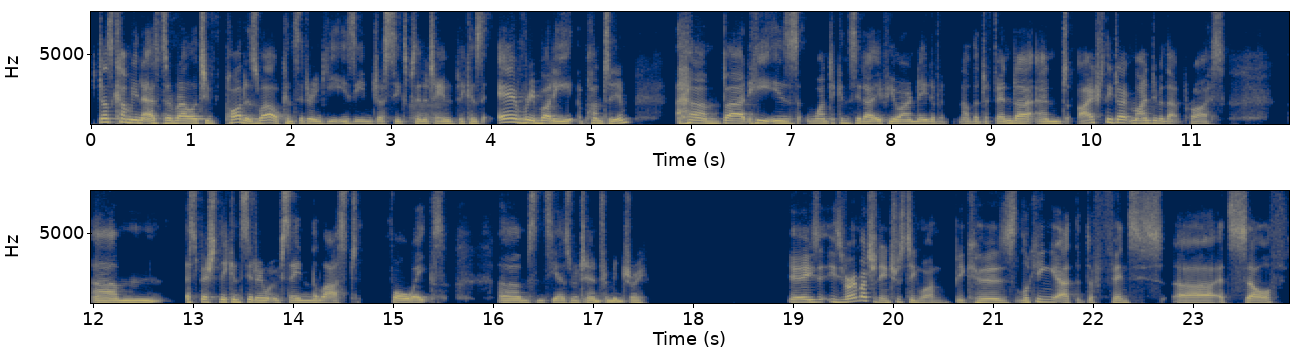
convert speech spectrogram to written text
He does come in as a relative pod as well, considering he is in just 6% of teams because everybody punted him. Um, but he is one to consider if you are in need of another defender. And I actually don't mind him at that price, um, especially considering what we've seen in the last four weeks um, since he has returned from injury. Yeah, he's he's very much an interesting one because looking at the defense uh, itself,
